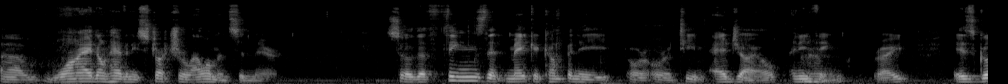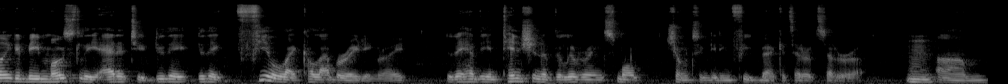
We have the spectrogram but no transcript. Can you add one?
um, why I don't have any structural elements in there. So the things that make a company or, or a team agile, anything, right, is going to be mostly attitude. Do they do they feel like collaborating, right? Do they have the intention of delivering small chunks and getting feedback, et cetera, et cetera? Mm. Um,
